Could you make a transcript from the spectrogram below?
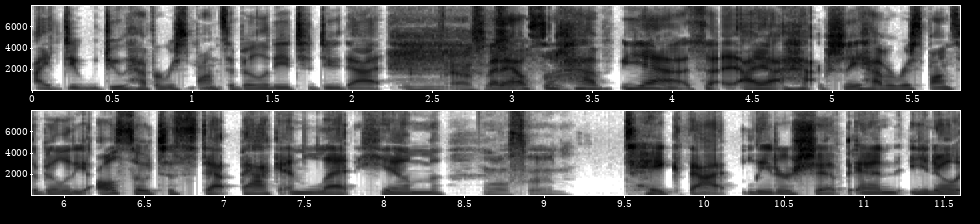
I do do have a responsibility to do that. Mm-hmm. But I also have, yeah, so I actually have a responsibility also to step back and let him well said. take that leadership. And, you know,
